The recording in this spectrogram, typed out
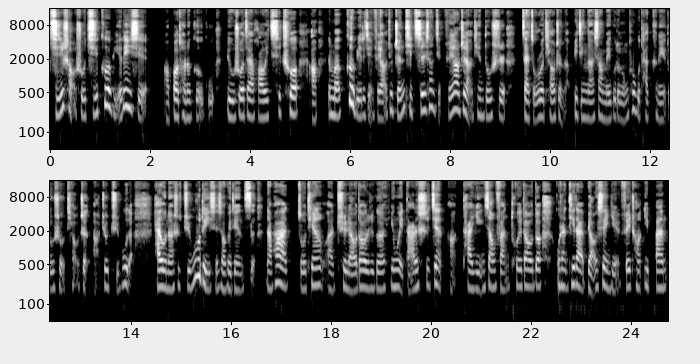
极少数、极个别的一些啊抱团的个股，比如说在华为汽车啊，那么个别的减肥药，就整体其实像减肥药这两天都是。在走弱调整的，毕竟呢，像美股的龙头股，它可能也都是有调整啊，就局部的。还有呢，是局部的一些消费电子，哪怕昨天啊去聊到的这个英伟达的事件啊，它影响反推到的国产替代表现也非常一般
